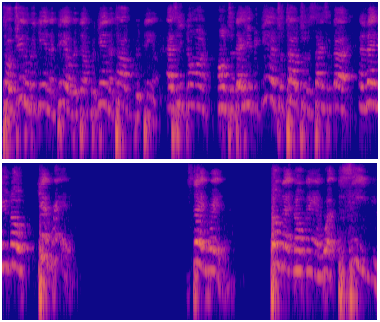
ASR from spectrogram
So Jesus began to deal with them, began to talk with them. As he doing on today, he began to talk to the saints of God and let you know, get ready. Stay ready. Don't let no man what deceive you,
